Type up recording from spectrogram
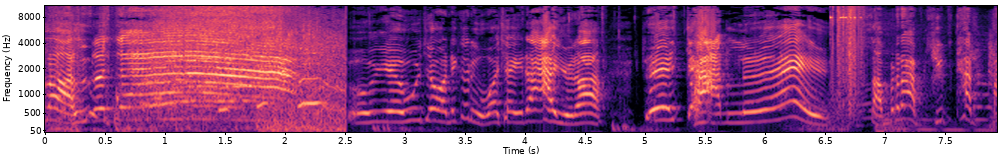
หลอนส่งฉันโอเคผู้ชมอันนี้ก็ถือว่าใช้ได้อยู่นะเท่จัดเลยสำหรับคลิปถัดไป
